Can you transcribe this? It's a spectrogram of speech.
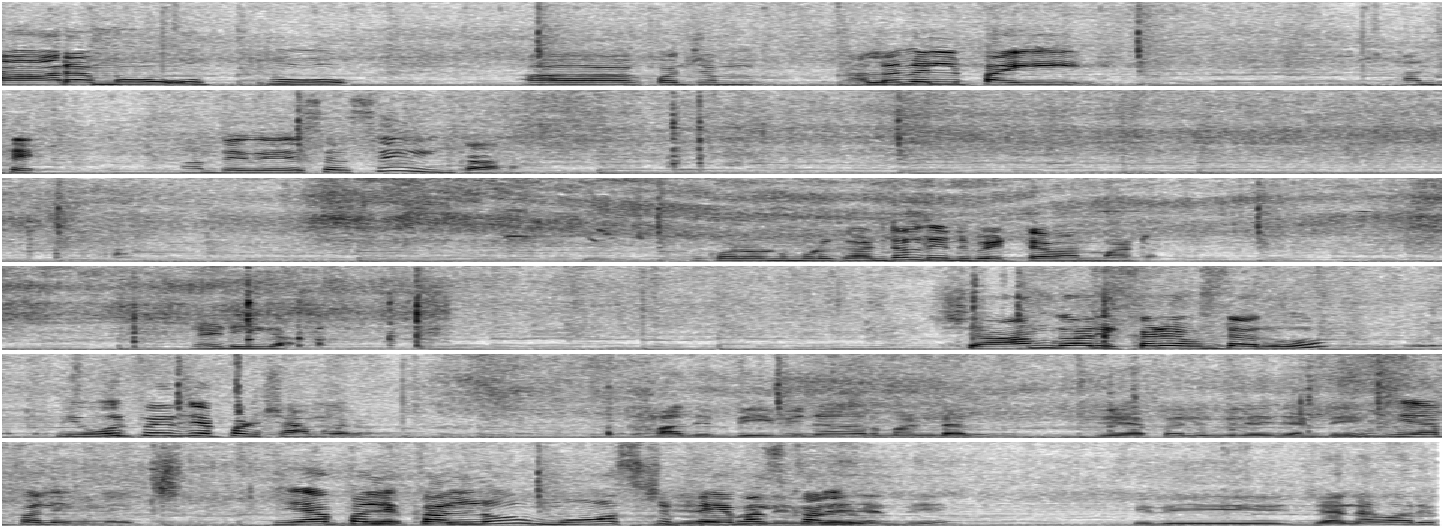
కారము ఉప్పు కొంచెం అల్లవెల్లిపాయి అంతే. అంతే వేసేసి ఇంకా. ఒక రెండు మూడు గంటలు దీన్ని పెట్టామన్నమాట. రెడీగా. శ్యామ్ గారు ఇక్కడే ఉంటారు. మీ ఊరి పేరు చెప్పండి శ్యామ్ గారు. మాది బీబీనగర్ మండల్ జియాపల్లి విలేజ్ అండి. జియాపల్లి విలేజ్. జియాపల్లి కళ్ళు మోస్ట్ ఫేమస్ కళ్ళు అండి. ఇది జనవరి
